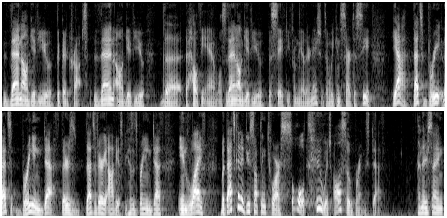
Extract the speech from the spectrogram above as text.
then I'll give you the good crops. Then I'll give you the, the healthy animals. Then I'll give you the safety from the other nations. And we can start to see yeah, that's, bre- that's bringing death. There's, that's very obvious because it's bringing death in life, but that's going to do something to our soul too, which also brings death. And they're saying,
